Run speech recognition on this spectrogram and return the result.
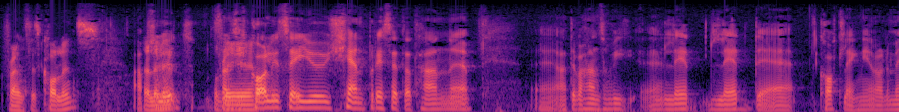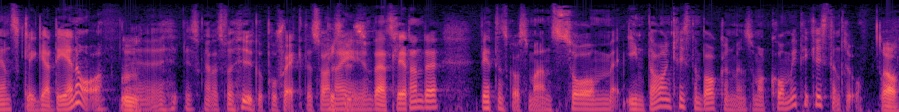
Francis Collins. Absolut. Francis det... Collins är ju känd på det sättet att han eh, att det var han som led, ledde kartläggningen av det mänskliga DNA, mm. Eh, det som kallas för Hugo-projektet. Så Precis. han är en världsledande vetenskapsman som inte har en kristen bakgrund men som har kommit till kristen tro. Ja.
